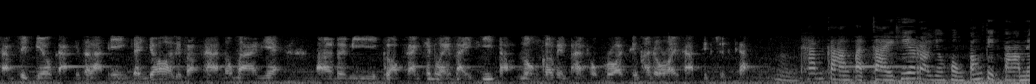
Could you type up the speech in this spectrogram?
630มีโอกาสที่ตลาดเองจะย่อหรือปรับฐานลงมาเนี่ยโดยมีกรอบการเคลื่อนไหวใหม่ที่ต่ำลงก็เป็น 1,600 ถึง 1,630 จุดครับท่ามกลางปัจจัยที่เรายังคงต้องติดตามใน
